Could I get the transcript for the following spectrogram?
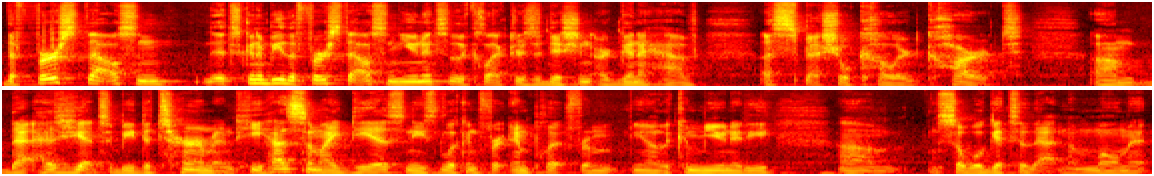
the first thousand, it's going to be the first thousand units of the collector's edition are going to have a special colored cart. Um, that has yet to be determined. He has some ideas and he's looking for input from you know the community. Um, so we'll get to that in a moment.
